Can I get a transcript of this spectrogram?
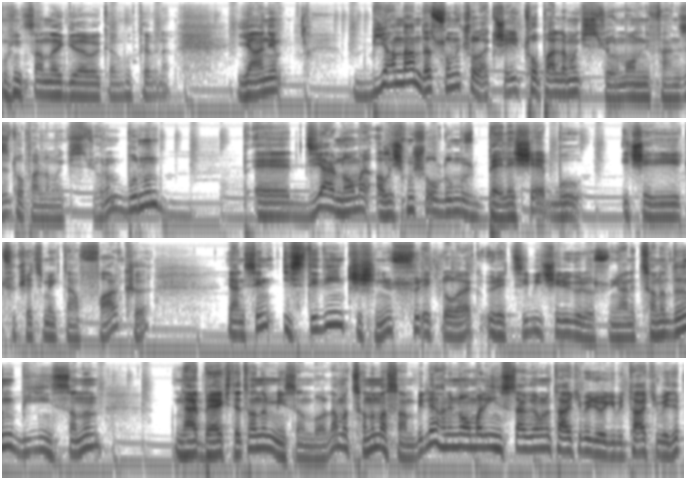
bu insanlara girer bakar muhtemelen. Yani bir yandan da sonuç olarak şeyi toparlamak istiyorum. OnlyFans'i toparlamak istiyorum. Bunun e, diğer normal alışmış olduğumuz beleşe bu içeriği tüketmekten farkı Yani senin istediğin kişinin sürekli olarak ürettiği bir içeriği görüyorsun. Yani tanıdığın bir insanın ner belki de tanıdığın bir insanın bu arada ama tanımasan bile hani normal Instagram'ını takip ediyor gibi takip edip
